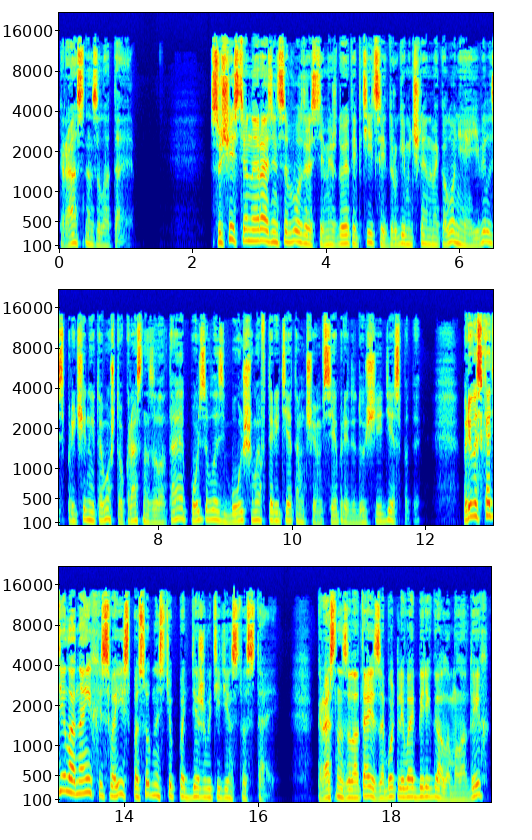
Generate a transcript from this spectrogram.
красно-золотая. Существенная разница в возрасте между этой птицей и другими членами колонии явилась причиной того, что красно-золотая пользовалась большим авторитетом, чем все предыдущие деспоты. Превосходила она их и своей способностью поддерживать единство стаи. Красно-золотая заботливо оберегала молодых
